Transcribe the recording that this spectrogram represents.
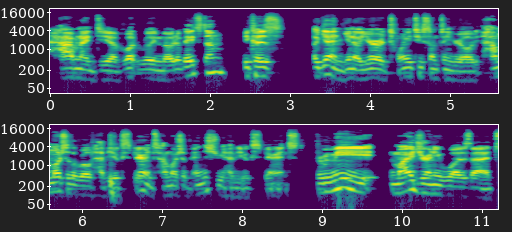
have an idea of what really motivates them? Because again you know you're a 22 something year old how much of the world have you experienced? How much of industry have you experienced? For me my journey was that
